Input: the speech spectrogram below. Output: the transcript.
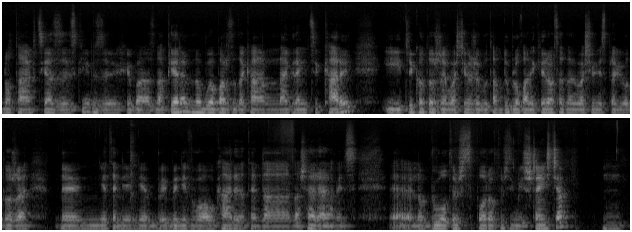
no ta akcja z, z kim? Z, chyba z Napierem, no była bardzo taka na granicy kary i tylko to, że właściwie, że był tam dublowany kierowca, to właściwie nie sprawiło to, że e, nie, ten, nie, nie, by nie wywołało kary ten dla, dla Scherera, więc e, no było też sporo w tym wszystkim szczęścia. Mm.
